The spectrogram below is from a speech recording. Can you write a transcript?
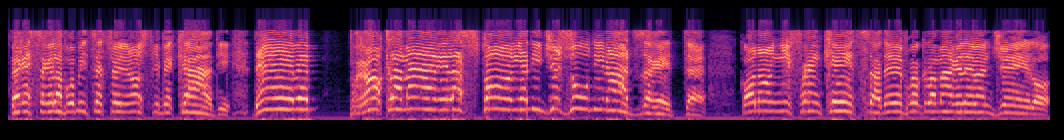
per essere la propiziazione dei nostri peccati. Deve proclamare la storia di Gesù di Nazareth con ogni franchezza, deve proclamare l'Evangelo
